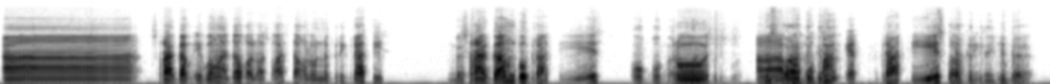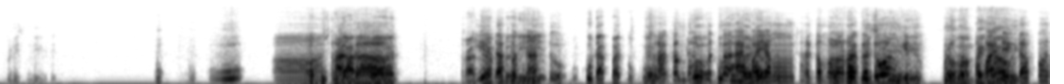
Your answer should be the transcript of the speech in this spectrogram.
Eh, seragam eh gua nggak tahu kalau swasta kalau negeri gratis. Enggak. seragam gua gratis. Oh, gua nggak Terus, negeri eh, Lu sekolah buku negeri? paket gratis sekolah negeri juga beli sendiri? Buku, buku eh, oh, buku seragam. dapet. Seragam iya dapat beli. kan tuh. Buku dapat buku. Seragam dapat mbak. apa dapet. yang seragam Buku olahraga doang sendiri. gitu? Belum Seragam sampai ada yang ngawi. dapat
